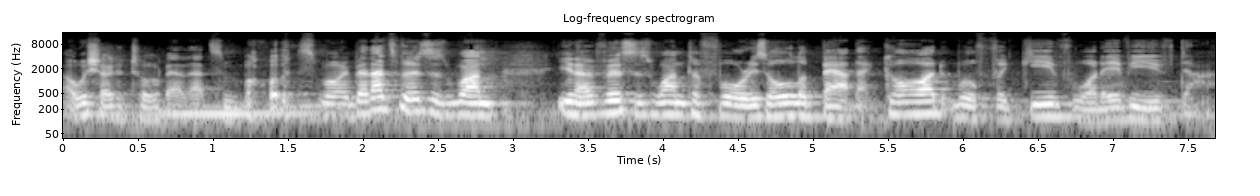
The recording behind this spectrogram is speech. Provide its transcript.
I wish I could talk about that some more this morning, but that's verses 1, you know, verses 1 to 4 is all about that. God will forgive whatever you've done.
